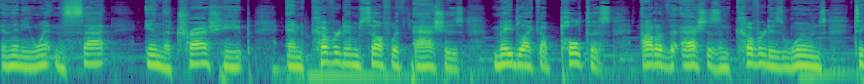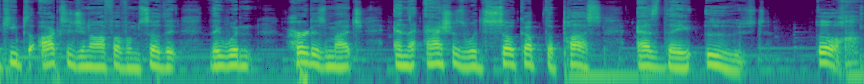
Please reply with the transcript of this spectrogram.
and then he went and sat in the trash heap and covered himself with ashes, made like a poultice out of the ashes, and covered his wounds to keep the oxygen off of them so that they wouldn't hurt as much, and the ashes would soak up the pus as they oozed. Ugh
